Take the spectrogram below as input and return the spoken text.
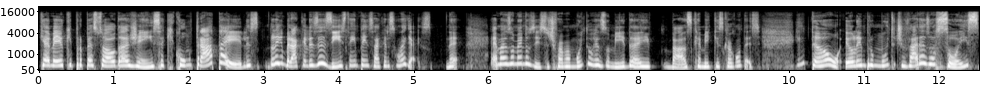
que é meio que pro pessoal da agência que contrata eles, lembrar que eles existem e pensar que eles são legais, né? É mais ou menos isso, de forma muito resumida e básica, é meio que isso que acontece. Então, eu lembro muito de várias ações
